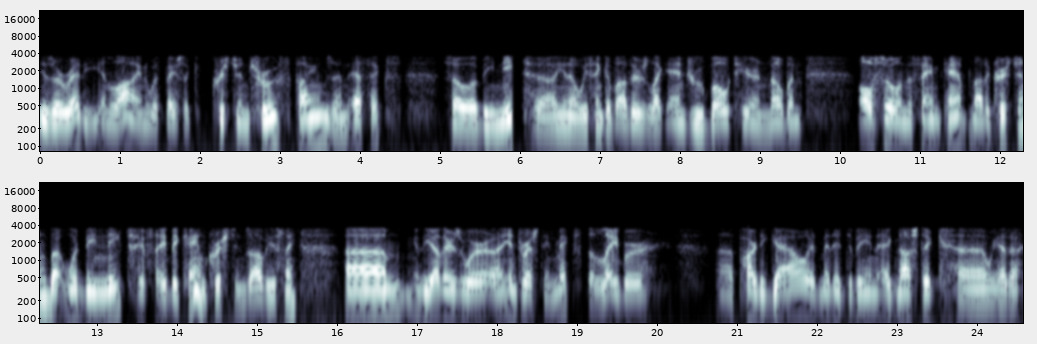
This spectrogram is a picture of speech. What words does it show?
is already in line with basic Christian truth claims and ethics. So it'd be neat. Uh, you know, we think of others like Andrew Bolt here in Melbourne also in the same camp, not a Christian, but would be neat if they became Christians, obviously. Um, the others were an interesting mix. The Labor uh, Party gal admitted to being agnostic. Uh, we had a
